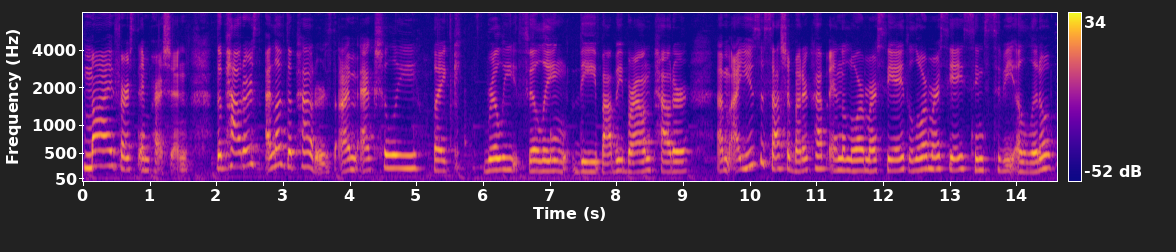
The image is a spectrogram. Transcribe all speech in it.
my first impression. The powders, I love the powders. I'm actually like really feeling the Bobbi Brown powder. Um, I use the Sacha Buttercup and the Laura Mercier. The Laura Mercier seems to be a little,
